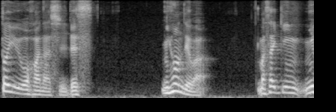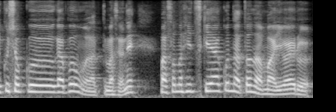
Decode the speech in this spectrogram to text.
というお話です。日本では、まあ、最近肉食がブームになってますよね。まあ、その火付け役になったのは、まあ、いわゆる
